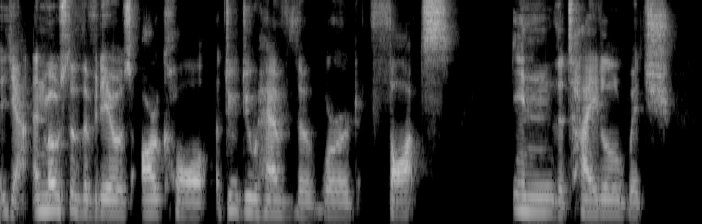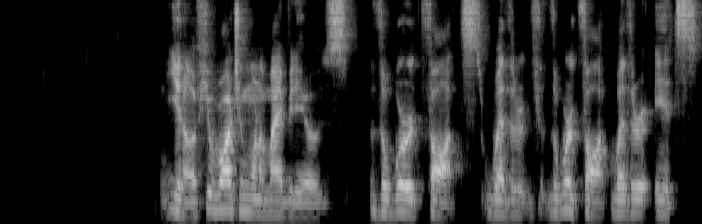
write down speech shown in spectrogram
yeah, and most of the videos are called, do, do have the word thoughts in the title, which you know, if you're watching one of my videos, the word thoughts, whether the word thought, whether it's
